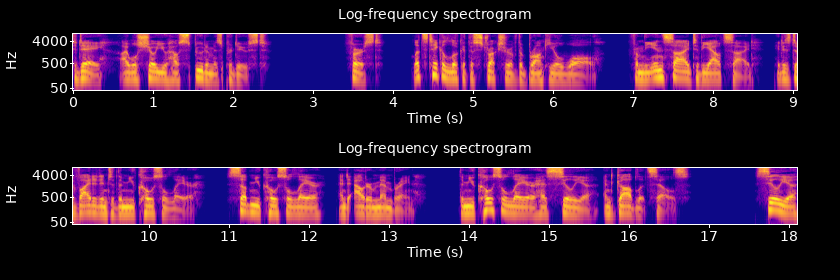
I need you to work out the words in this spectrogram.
Today, I will show you how sputum is produced. First, let's take a look at the structure of the bronchial wall. From the inside to the outside, it is divided into the mucosal layer, submucosal layer, and outer membrane. The mucosal layer has cilia and goblet cells. Cilia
